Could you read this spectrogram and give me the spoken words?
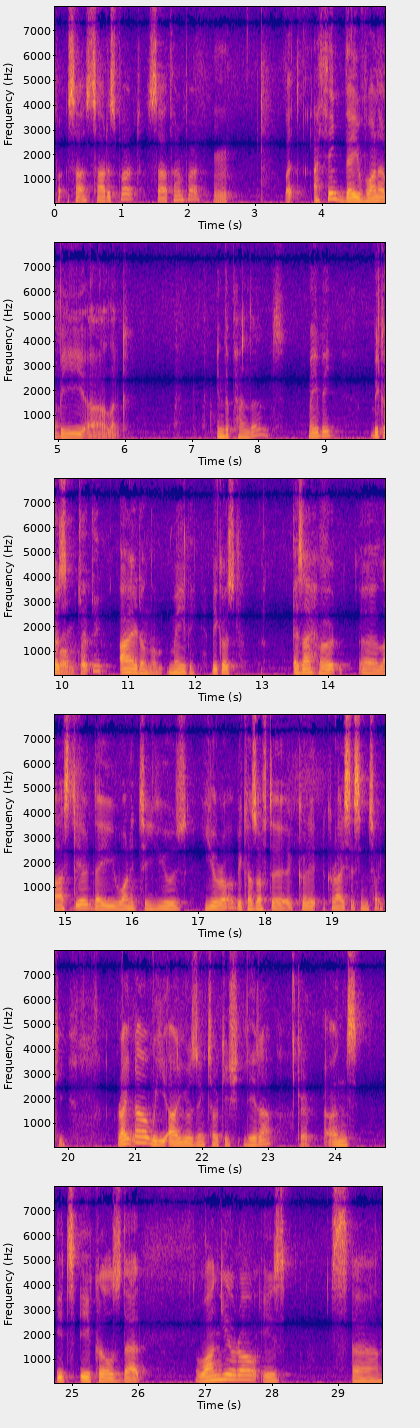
pa- sou- southern part, southern part, hmm but I think they wanna be uh, like independent, maybe, because From Turkey? I don't know, maybe because as I heard uh, last year, they wanted to use euro because of the crisis in Turkey. Right now, we are using Turkish lira, Okay. and it equals that one euro is uh,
